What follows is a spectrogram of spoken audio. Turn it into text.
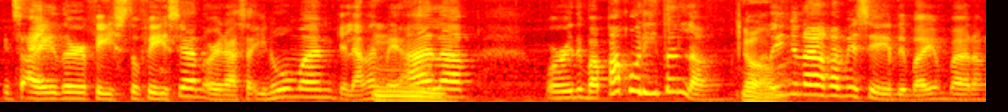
It's either face to face yan or nasa inuman, kailangan may Mm. alak or 'di ba? Pakulitan lang. Oo. Ayun yung nakakamiss eh, 'di ba? Yung parang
